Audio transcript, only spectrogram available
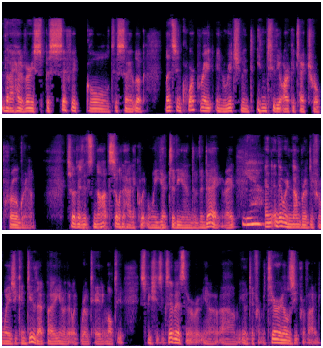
that I had a very specific goal to say, look, let's incorporate enrichment into the architectural program so that it's not so inadequate when we get to the end of the day, right? Yeah. And and there were a number of different ways you can do that by you know they're like rotating multi-species exhibits. There were you know um, you know different materials. You provide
